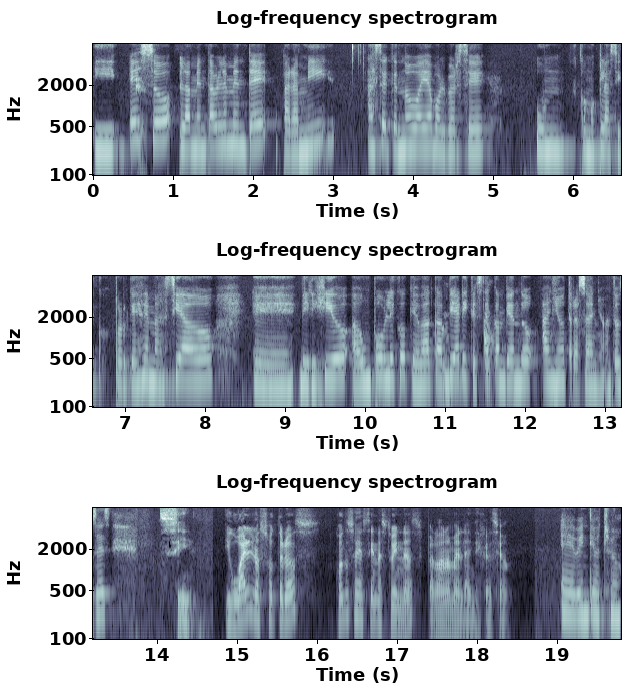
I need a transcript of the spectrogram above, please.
Y eso, lamentablemente, para mí hace que no vaya a volverse un como clásico, porque es demasiado eh, dirigido a un público que va a cambiar y que está cambiando año tras año. Entonces... Sí. Igual nosotros... ¿Cuántos años tienes tú, Inés? Perdóname la indiscreción. Eh, 28.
